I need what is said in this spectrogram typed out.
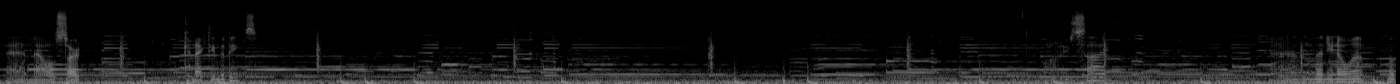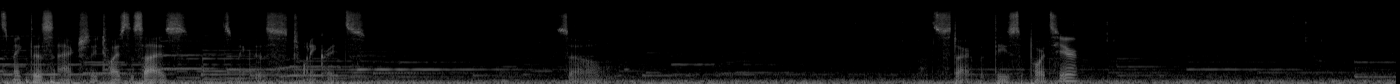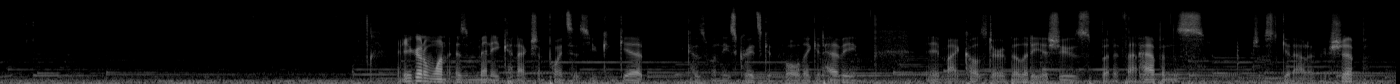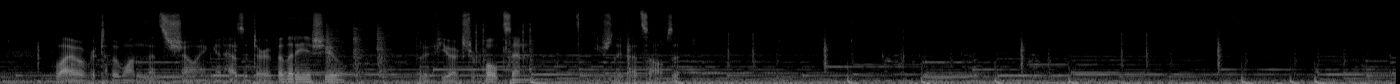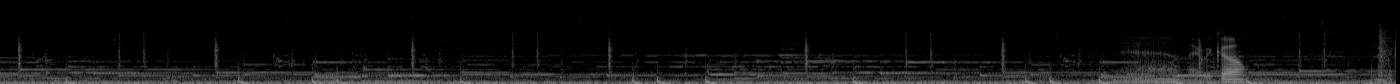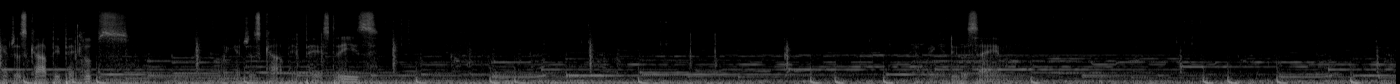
And now we'll start connecting the beams. on each side. And then you know what? Let's make this actually twice the size. Let's make this 20 crates. So let's start with these supports here. And you're going to want as many connection points as you can get, because when these crates get full, they get heavy. It might cause durability issues, but if that happens, just get out of your ship, fly over to the one that's showing it has a durability issue, put a few extra bolts in, usually that solves it. And there we go. And then we can just copy paste, oops. Paste these. And we can do the same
